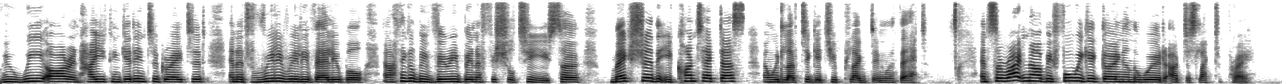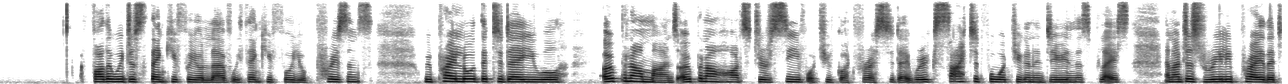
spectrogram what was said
who we are, and how you can get integrated. And it's really, really valuable. And I think it'll be very beneficial to you. So make sure that you contact us, and we'd love to get you plugged in with that. And so, right now, before we get going on the word, I'd just like to pray. Father, we just thank you for your love. We thank you for your presence. We pray, Lord, that today you will open our minds, open our hearts to receive what you've got for us today. We're excited for what you're going to do in this place. And I just really pray that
